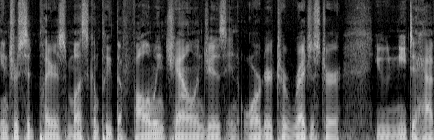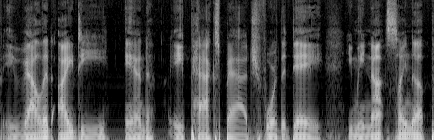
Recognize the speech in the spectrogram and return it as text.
interested players must complete the following challenges in order to register. You need to have a valid ID and a PAX badge for the day. You may not sign up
